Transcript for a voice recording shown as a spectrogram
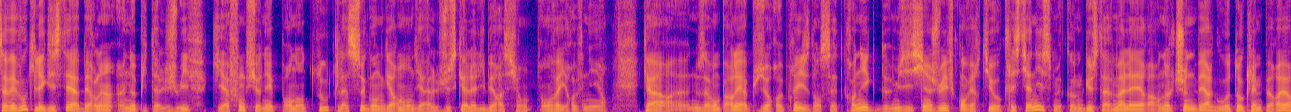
Savez-vous qu'il existait à Berlin un hôpital juif qui a fonctionné pendant toute la Seconde Guerre mondiale jusqu'à la libération? On va y revenir. Car euh, nous avons parlé à plusieurs reprises dans cette chronique de musiciens juifs convertis au christianisme comme Gustav Mahler, Arnold Schoenberg ou Otto Klemperer,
